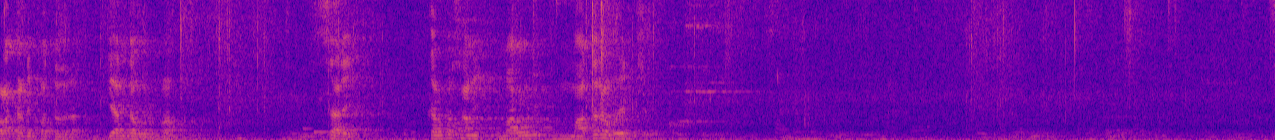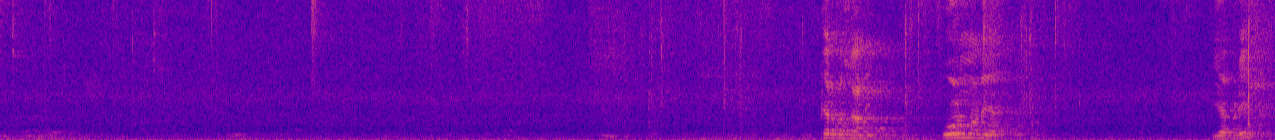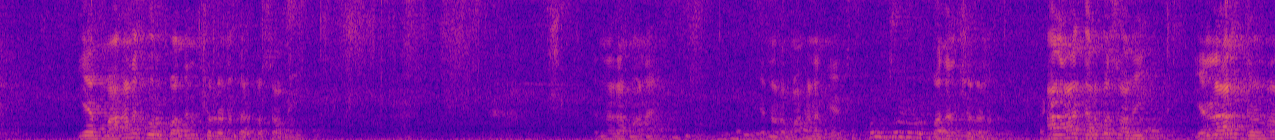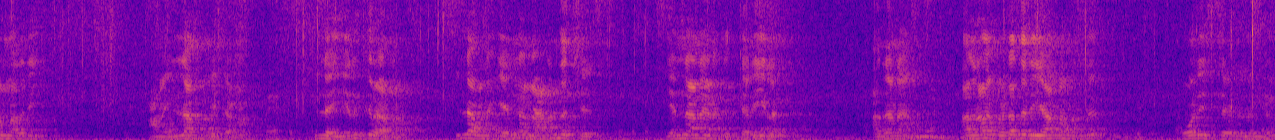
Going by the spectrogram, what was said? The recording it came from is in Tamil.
வழக்காடி பத்ததில். எந்த உருப்பம் சரி. கருப்பசாமி மறுபடி மதுரை போயிடுச்சு. கருப்பசாமி உன்னுடைய எப்படி? என் மகனுக்கு ஒரு பதில் சொல்லணும் கருப்பசாமி. என்னடா என்னோட மகனுக்கு பதில் சொல்லணும். அதனால கருப்பசாமி எல்லாரும் சொல்ற மாதிரி அவன் இல்லாமல் போயிட்டானா? இல்லை இருக்கிறானா? இல்லை அவனுக்கு என்ன நடந்துச்சு? என்னன்னு எனக்கு தெரியல. அதானே? அதனால விட தெரியாமல் வந்து போலீஸ் சைடுலேருந்து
